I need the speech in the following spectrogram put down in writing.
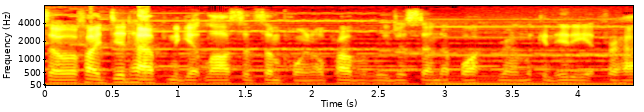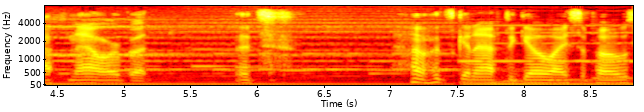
So if I did happen to get lost at some point, I'll probably just end up walking around like an idiot for half an hour, but that's how it's gonna have to go, I suppose.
